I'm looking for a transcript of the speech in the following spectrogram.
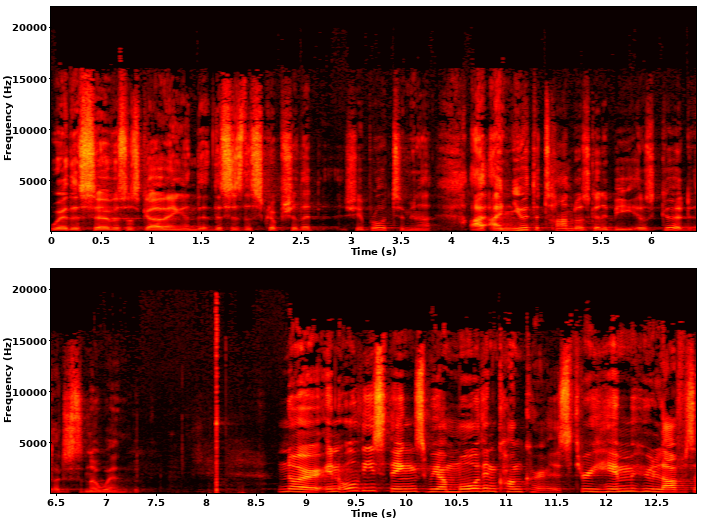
where the service was going, and this is the scripture that she brought to me. Now, I, I knew at the time it was going to be, it was good. I just didn't know when. But. No, in all these things we are more than conquerors through him who loves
